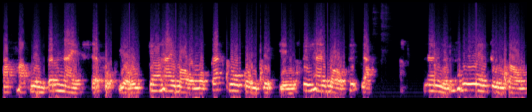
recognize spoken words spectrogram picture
Tập hợp niềm tin này sẽ phục vụ cho hai bồ một cách vô cùng tuyệt diệu khi hai bồ thiết lập nên những thói quen trường tồn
